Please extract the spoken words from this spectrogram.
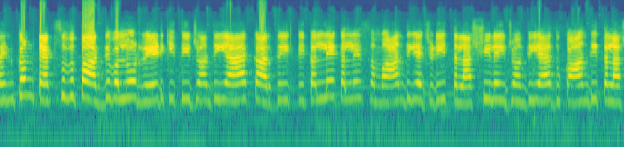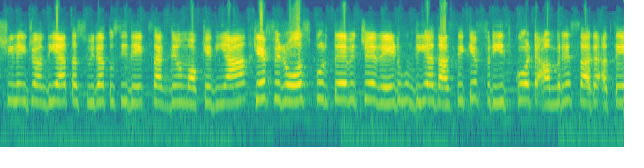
ਤਾਂ ਇਨਕਮ ਟੈਕਸ ਵਿਭਾਗ ਦੇ ਵੱਲੋਂ ਰੇਡ ਕੀਤੀ ਜਾਂਦੀ ਹੈ। ਘਰ ਦੇ ਇਕੱਲੇ ਇਕੱਲੇ ਸਮਾਨ ਦੀ ਹੈ ਜਿਹੜੀ ਤਲਾਸ਼ੀ ਲਈ ਜਾਂਦੀ ਹੈ, ਦੁਕਾਨ ਦੀ ਤਲਾਸ਼ੀ ਲਈ ਜਾਂਦੀ ਹੈ। ਤਸਵੀਰਾਂ ਤੁਸੀਂ ਦੇਖ ਸਕਦੇ ਹੋ ਮੌਕੇ ਦੀਆਂ ਕਿ ਫਿਰੋਜ਼ਪੁਰ ਦੇ ਵਿੱਚ ਰੇਡ ਹੁੰਦੀ ਹੈ। ਦੱਸਦੀ ਕਿ ਫਰੀਦਕੋਟ, ਅੰਮ੍ਰਿਤਸਰ ਅਤੇ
